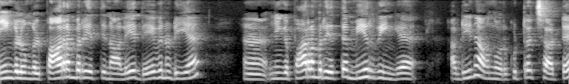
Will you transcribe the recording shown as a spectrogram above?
நீங்கள் உங்கள் பாரம்பரியத்தினாலே தேவனுடைய நீங்கள் பாரம்பரியத்தை மீறுறீங்க அப்படின்னு அவங்க ஒரு குற்றச்சாட்டை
